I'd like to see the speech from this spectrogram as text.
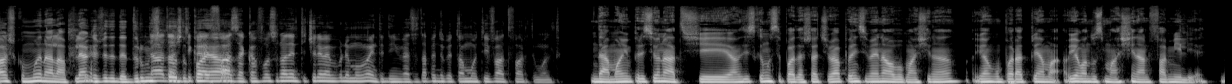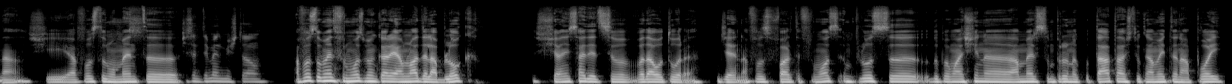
faci cu mâna la pleacă și vede de drum da, și tot știi după care aia... faza, că a fost una dintre cele mai bune momente din viața ta pentru că te-a motivat foarte mult. Da, m-a impresionat și am zis că nu se poate așa ceva. Părinții mei n-au avut mașină. Eu am cumpărat prima, eu am dus mașina în familie. Da, și a fost un moment... Uh, Ce sentiment mișto. A fost un moment frumos în care i-am luat de la bloc și am zis, haideți să vă dau o tură. Gen, a fost foarte frumos. În plus, uh, după mașină am mers împreună cu tata, știu că am venit înapoi,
